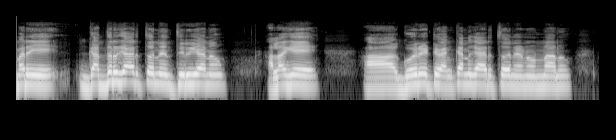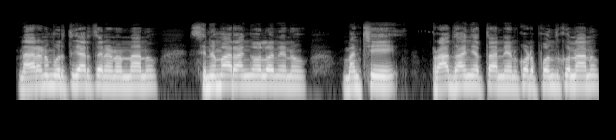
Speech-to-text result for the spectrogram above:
మరి గద్దర్ గారితో నేను తిరిగాను. అలాగే ఆ, గోరెట్టి వెంకన్న గారితో నేను ఉన్నాను. నారాయణమూర్తి గారితో నేను ఉన్నాను. సినిమా రంగంలో నేను మంచి ప్రాధాన్యత నేను కూడా పొందుకున్నాను.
